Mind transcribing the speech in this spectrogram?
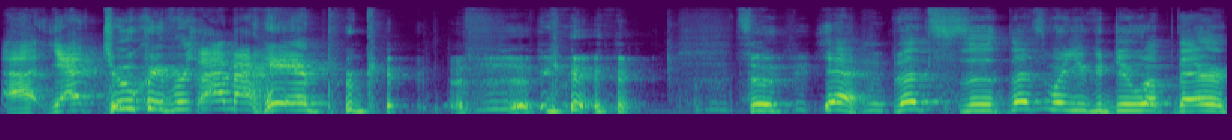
Uh, yeah, two creepers, I'm a here. so yeah, that's uh, that's what you could do up there.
